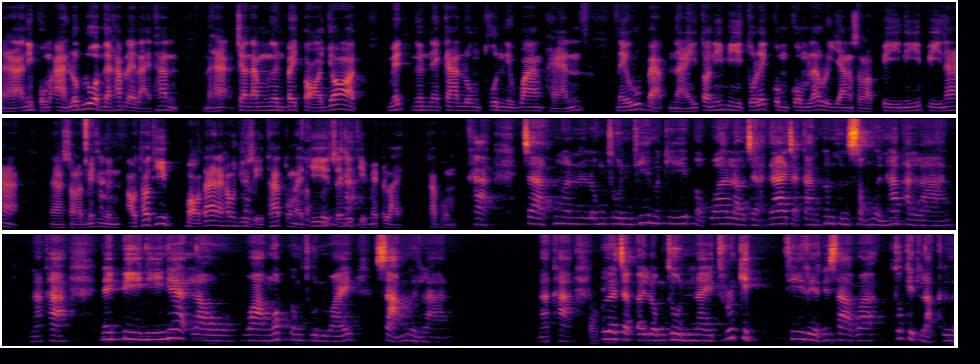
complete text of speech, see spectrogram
นะฮะอันนี้ผมอ่านรวบๆนะครับหลาย ๆ ท่านนะฮะจะนำเงินไปต่อยอดเม็ดเงินในการลงทุนเนี่ยวางแผน ในรูปแบบไหน ตอนนี้มีตัวเลขกลมๆแล้วหรือยังสำหรับปีนี้ปีหน้านะสำหรับเม็ดเงินเอาเท่าที่บอกได้นะครับคุณชูศรีถ้าตรงไหนที่เซนซิทีฟไม่เป็นไรครับผมค่ะ จากเงินลงทุนที่เมื่อกี้บอกว่าเราจะได้จากการเพิ่มทุน 25,000 ล้านนะคะ ในปีนี้เนี่ยเราวางงบลงทุนไว้ 30,000 ล้านนะคะ เพื่อจะไปลงทุนในธุรกิจที่เรียนให้ทราบว่าธุรกิจหลักคือ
